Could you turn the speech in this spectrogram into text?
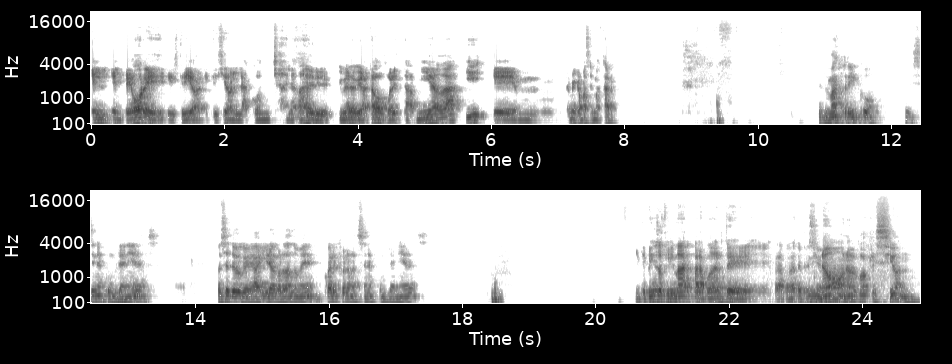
El, el peor, el que, diga- el que dijeron la concha de la madre, primero que gastamos por esta mierda. Y eh, también capaz el más caro. El más rico de cenas cumpleañeras. Entonces tengo que ir acordándome cuáles fueron las cenas cumpleañeras. Y te pienso filmar para ponerte, para ponerte presión. No, no me pongo presión.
